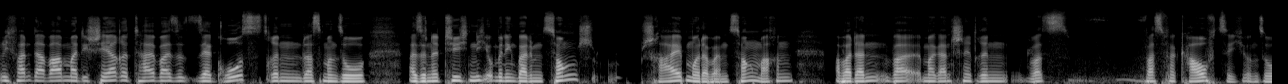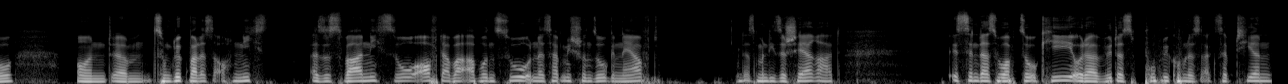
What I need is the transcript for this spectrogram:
ich fand, da war mal die Schere teilweise sehr groß drin, dass man so, also natürlich nicht unbedingt bei dem Song sch schreiben oder beim Song machen, aber dann war immer ganz schnell drin, was, was verkauft sich und so. Und ähm, zum Glück war das auch nicht Also es war nicht so oft, aber ab und zu und das hat mich schon so genervt, dass man diese Schere hat. Ist denn das überhaupt so okay oder wird das Publikum das akzeptieren?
